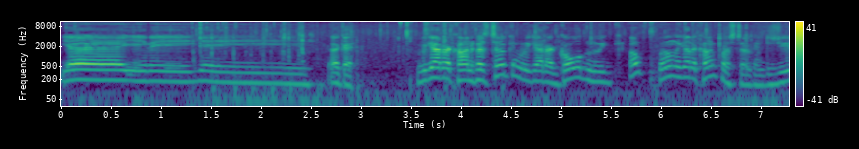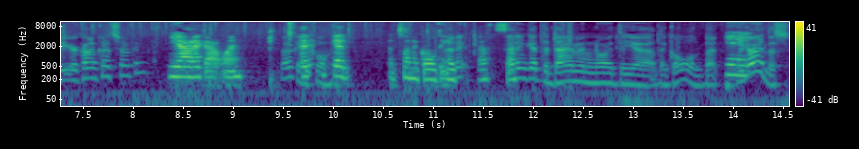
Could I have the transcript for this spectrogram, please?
Yay, Evie! Yay! Okay. We got our conquest token, we got our gold, and we. Oh, we only got a conquest token. Did you get your conquest token? Yeah, I got one. Okay, I cool. get a ton of gold I didn't- though, I didn't get the diamond nor the uh, the gold, but Yeah. regardless.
